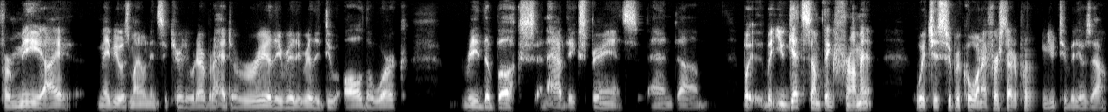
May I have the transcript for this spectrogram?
for me, I maybe it was my own insecurity, whatever, but I had to really, really, really do all the work, read the books and have the experience. And, um, but, but you get something from it, which is super cool. When I first started putting YouTube videos out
